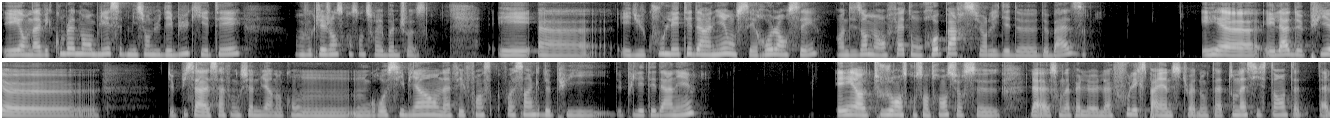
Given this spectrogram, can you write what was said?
et on avait complètement oublié cette mission du début qui était on veut que les gens se concentrent sur les bonnes choses. Et, euh, et du coup, l'été dernier, on s'est relancé en disant mais en fait, on repart sur l'idée de, base. Et, euh, et, là, depuis, depuis ça, ça, fonctionne bien. Donc on, on, grossit bien. On a fait x5 depuis, depuis l'été dernier et euh, toujours en se concentrant sur ce, ce qu'on appelle la full experience. Tu vois. Donc, tu as ton assistant, tu as,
